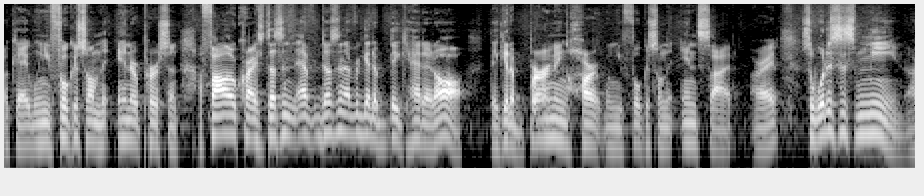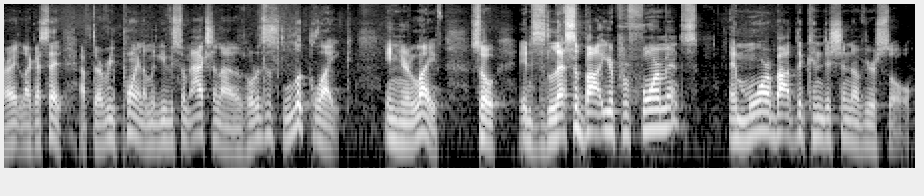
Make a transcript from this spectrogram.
Okay, when you focus on the inner person, a follower of Christ doesn't ever, doesn't ever get a big head at all. They get a burning heart when you focus on the inside, all right? So, what does this mean, all right? Like I said, after every point, I'm gonna give you some action items. What does this look like in your life? So, it's less about your performance and more about the condition of your soul,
